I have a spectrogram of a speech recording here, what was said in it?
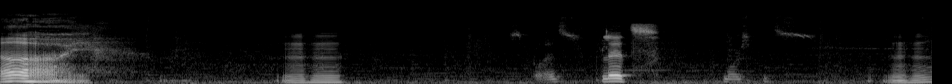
Oh. Mm-hmm. Splits. Splits. More splits. Mm-hmm.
